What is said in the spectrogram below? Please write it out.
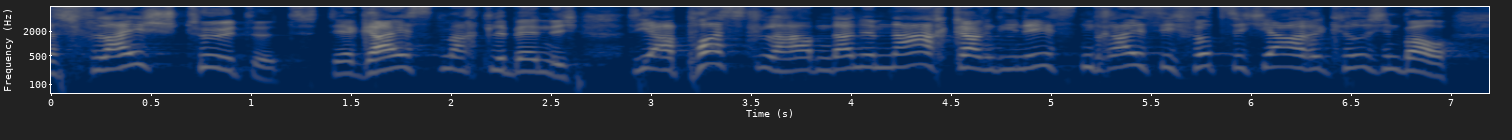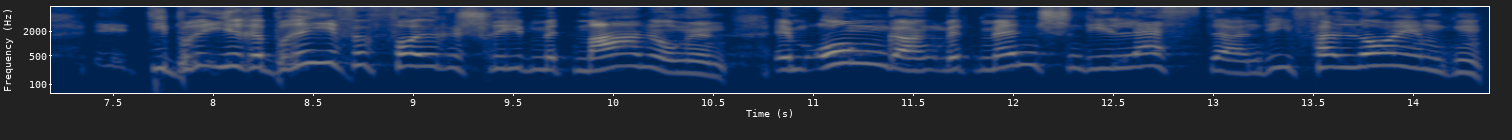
Das Fleisch tötet, der Geist macht lebendig. Die Apostel haben dann im Nachgang die nächsten 30, 40 Jahre Kirchenbau die, ihre Briefe vollgeschrieben mit Mahnungen im Umgang mit Menschen, die lästern, die verleumden,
